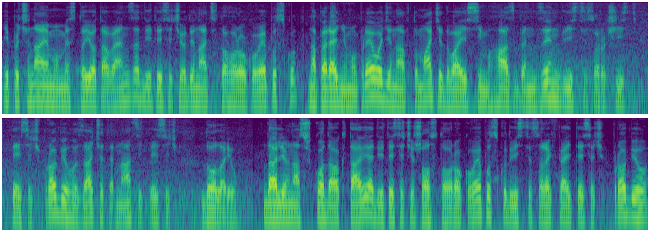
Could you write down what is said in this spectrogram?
І починаємо ми з Toyota Venza 2011 року випуску. На передньому приводі на автоматі 2,7 газ бензин 246 тисяч пробігу за 14 тисяч доларів. Далі у нас шкода Octavia 2006 року випуску 245 тисяч пробігу,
